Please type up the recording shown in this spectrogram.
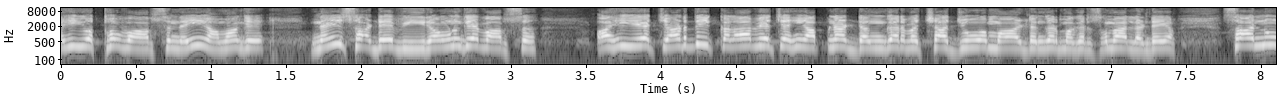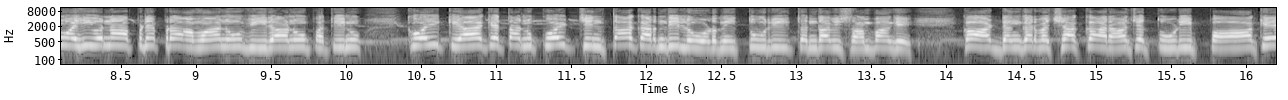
ਅਸੀਂ ਉੱਥੋਂ ਵਾਪਸ ਨਹੀਂ ਆਵਾਂਗੇ, ਨਹੀਂ ਸਾਡੇ ਵੀਰ ਆਉਣਗੇ ਵਾਪਸ। ਅਸੀਂ ਇਹ ਚੜ੍ਹਦੀ ਕਲਾ ਵਿੱਚ ਅਸੀਂ ਆਪਣਾ ਡੰਗਰ ਵੱਛਾ, ਜੋ ਮਾਲ ਡੰਗਰ ਮਗਰ ਸੰਭਾਲਣ ਦੇ ਆ ਸਾਨੂੰ ਅਸੀਂ ਉਹਨਾਂ ਆਪਣੇ ਭਰਾਵਾਂ ਨੂੰ, ਵੀਰਾਂ ਨੂੰ, ਪਤੀ ਨੂੰ ਕੋਈ ਕਿਹਾ ਕਿ ਤੁਹਾਨੂੰ ਕੋਈ ਚਿੰਤਾ ਕਰਨ ਦੀ ਲੋੜ ਨਹੀਂ, ਤੂੜੀ ਤੰਦਾ ਵੀ ਸੰਭਾਂਗੇ। ਘਰ ਡੰਗਰ ਵੱਛਾ ਘਰਾਂ 'ਚ ਤੂੜੀ ਪਾ ਕੇ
